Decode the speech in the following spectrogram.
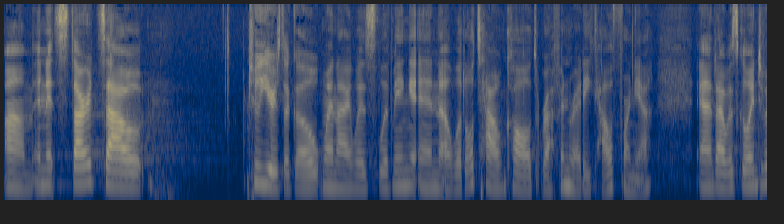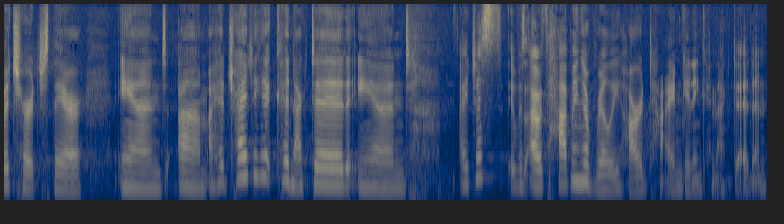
um, and it starts out two years ago when I was living in a little town called Rough and Ready, California. And I was going to a church there. And um, I had tried to get connected, and I just, it was, I was having a really hard time getting connected. And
